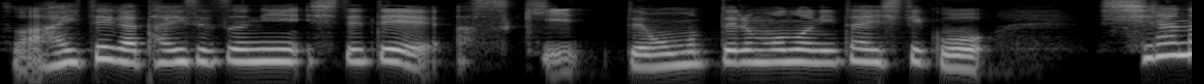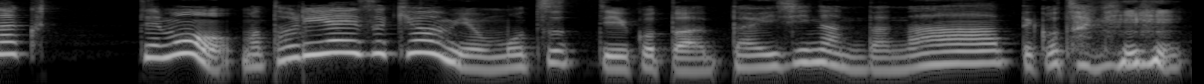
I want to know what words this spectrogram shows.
その相手が大切にしてて、好きって思ってるものに対してこう、知らなくても、まあ、とりあえず興味を持つっていうことは大事なんだなーってことに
